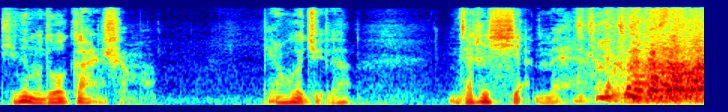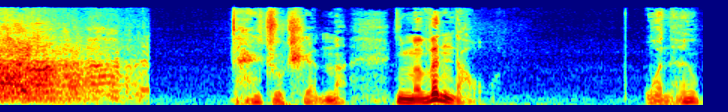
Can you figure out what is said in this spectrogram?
提那么多干什么？别人会觉得你在这显摆。但是主持人嘛，你们问到我，我能有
